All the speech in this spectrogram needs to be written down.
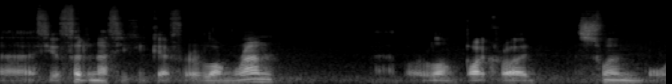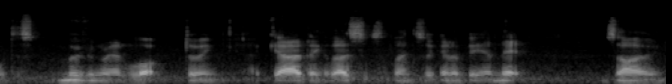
Uh, if you're fit enough, you could go for a long run, or a long bike ride, a swim, or just moving around a lot, doing uh, gardening, those sorts of things are going to be in that zone.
